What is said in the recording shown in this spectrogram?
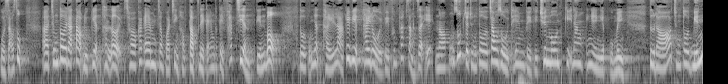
của giáo dục. À, chúng tôi đã tạo điều kiện thuận lợi cho các em trong quá trình học tập để các em có thể phát triển, tiến bộ. Tôi cũng nhận thấy là cái việc thay đổi về phương pháp giảng dạy ấy, nó cũng giúp cho chúng tôi trau dồi thêm về cái chuyên môn, kỹ năng, cái nghề nghiệp của mình. Từ đó chúng tôi biến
